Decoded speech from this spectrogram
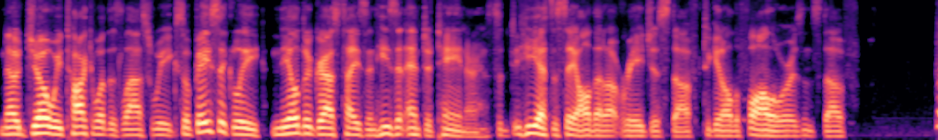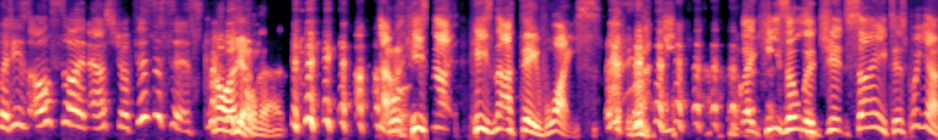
Now, Joe, we talked about this last week. So basically, Neil deGrasse Tyson, he's an entertainer. So he has to say all that outrageous stuff to get all the followers and stuff. But he's also an astrophysicist, right? No, I know that. No, Well- he's not he's not Dave Weiss. like he's a legit scientist. But yeah,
